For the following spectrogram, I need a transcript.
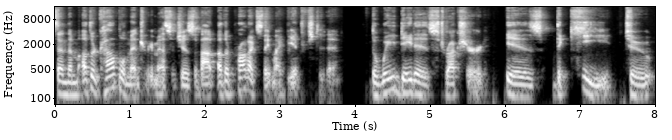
send them other complimentary messages about other products they might be interested in. The way data is structured is the key to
